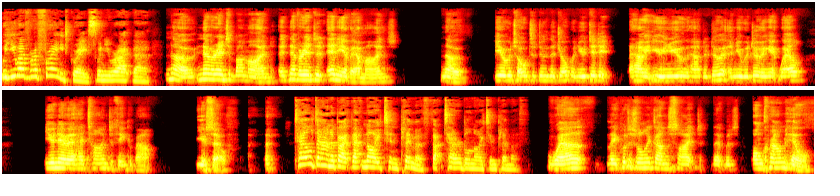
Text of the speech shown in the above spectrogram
Were you ever afraid, Grace, when you were out there? No, never entered my mind. It never entered any of our minds. No. You were told to do the job and you did it how you knew how to do it and you were doing it well. You never had time to think about yourself. Tell Dan about that night in Plymouth, that terrible night in Plymouth. Well, they put us on a gun site that was on Crown Hill,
